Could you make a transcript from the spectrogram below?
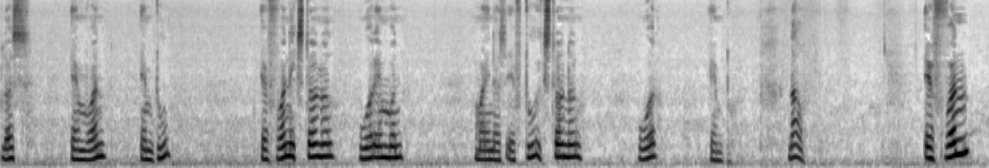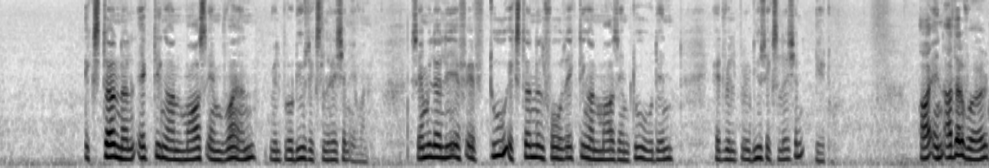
plus m1 m2 f1 external over m1 minus f2 external over m2 now f1 external acting on mass m1 will produce acceleration a1 similarly if f2 external force acting on mass m2 then it will produce acceleration a2 or in other word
